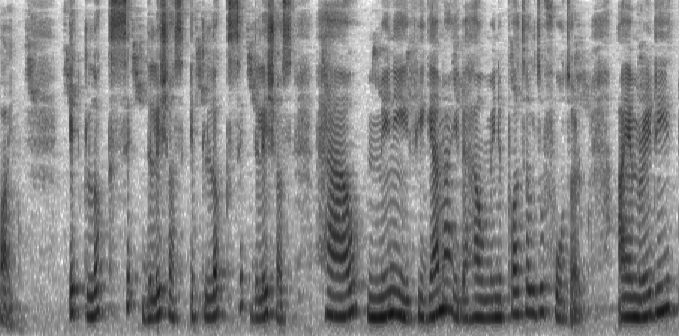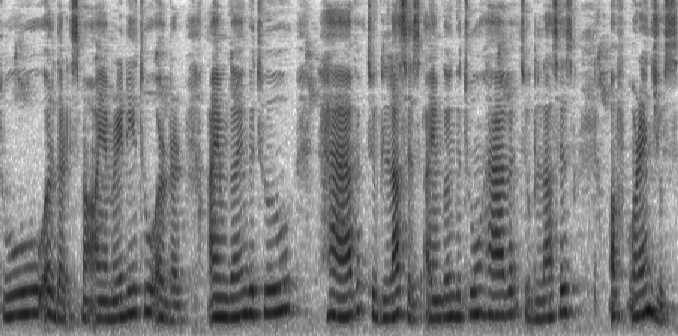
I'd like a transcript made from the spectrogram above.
pie It looks delicious. It looks delicious. How many في جمع يبقى how many bottles of water. I am ready to order. اسمها I am ready to order. I am going to have two glasses. I am going to have two glasses of orange juice.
